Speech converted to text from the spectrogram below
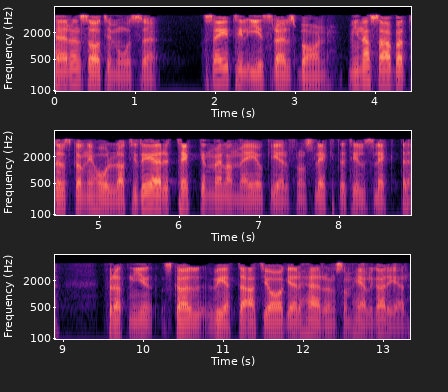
Herren sa till Mose, säg till Israels barn, mina sabbater skall ni hålla, ty det är ett tecken mellan mig och er från släkte till släkte, för att ni skall veta att jag är Herren som helgar er.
